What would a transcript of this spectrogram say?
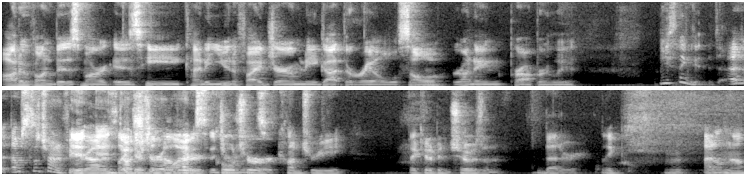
Otto von Bismarck is he kind of unified Germany, got the rails all running properly. You think? I, I'm still trying to figure It out if like there's another the culture Germans. or country that could have been chosen better. Like, I don't know.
